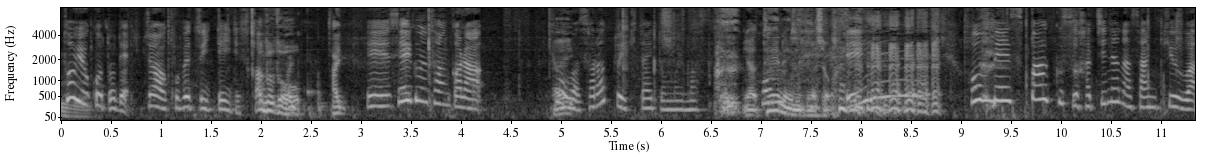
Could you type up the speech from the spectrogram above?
ということで、じゃあ個別言っていいですか？あ、どうぞ。はい。えー、西軍さんから、今日はさらっといきたいと思います。いや、丁寧にいきましょう。えー、本命スパークス8739は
